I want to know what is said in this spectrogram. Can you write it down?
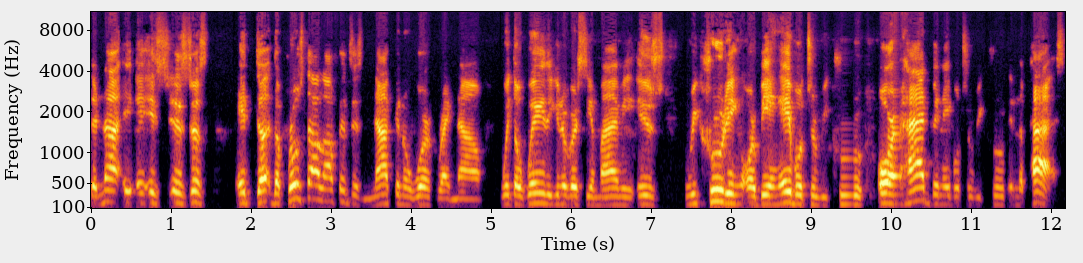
They're not. It, it's it's just it. The pro style offense is not going to work right now with the way the University of Miami is recruiting or being able to recruit or had been able to recruit in the past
